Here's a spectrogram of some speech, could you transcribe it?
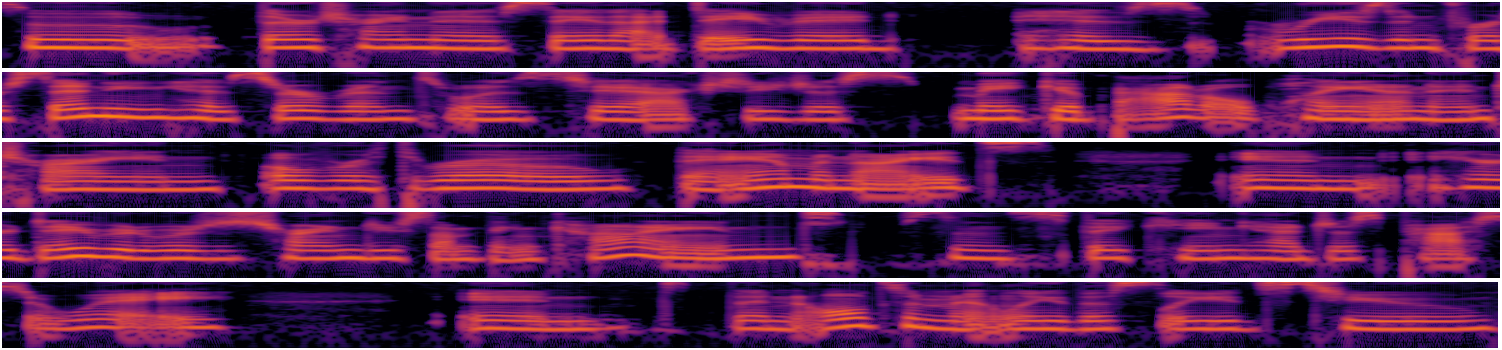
so they're trying to say that david his reason for sending his servants was to actually just make a battle plan and try and overthrow the ammonites. And here david was just trying to do something kind since the king had just passed away And then ultimately, this leads to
